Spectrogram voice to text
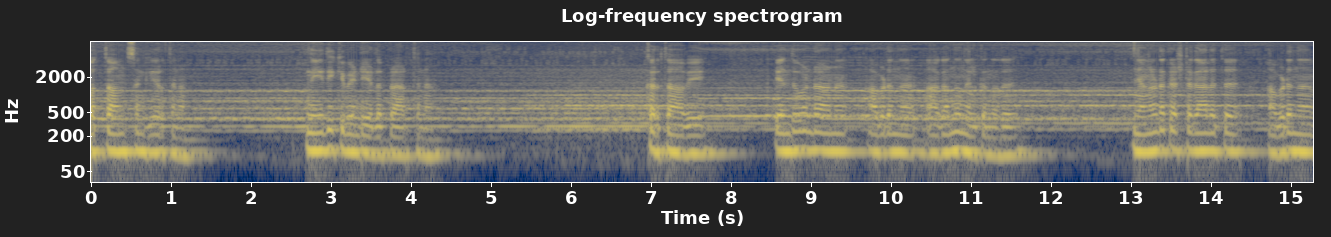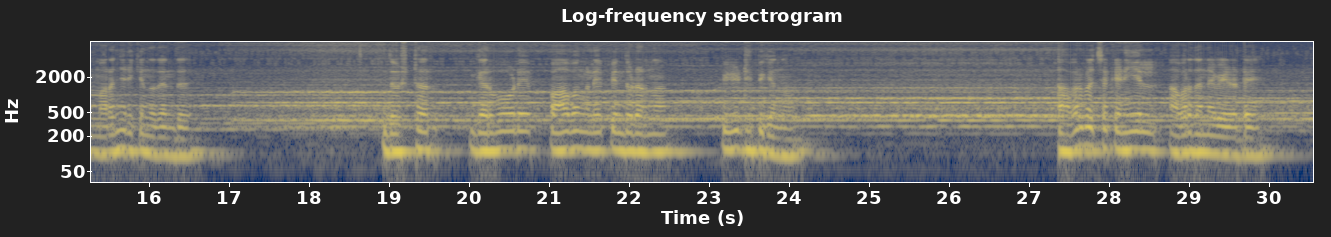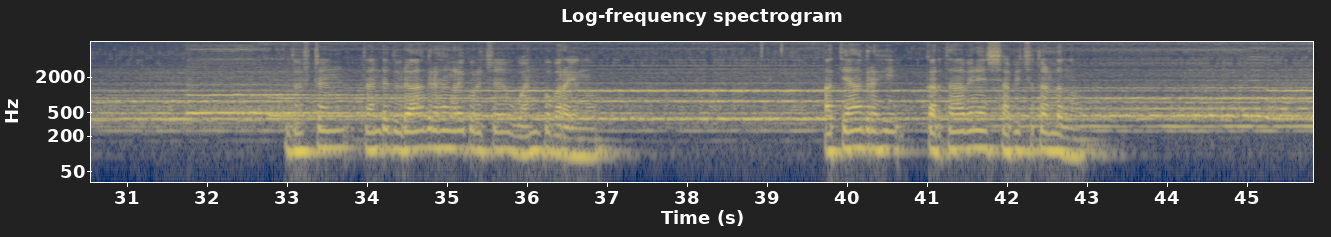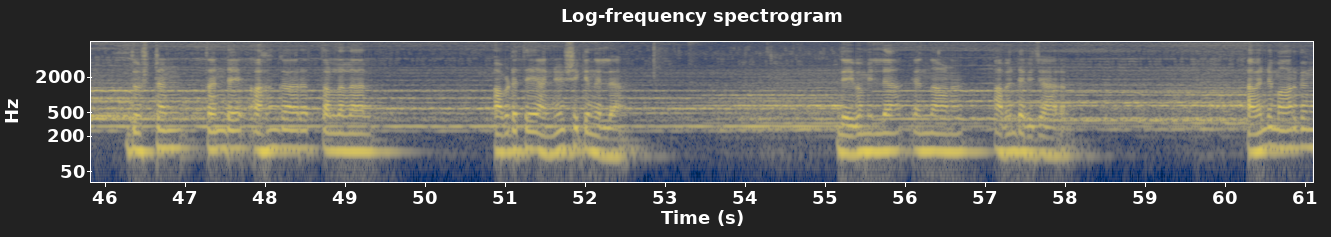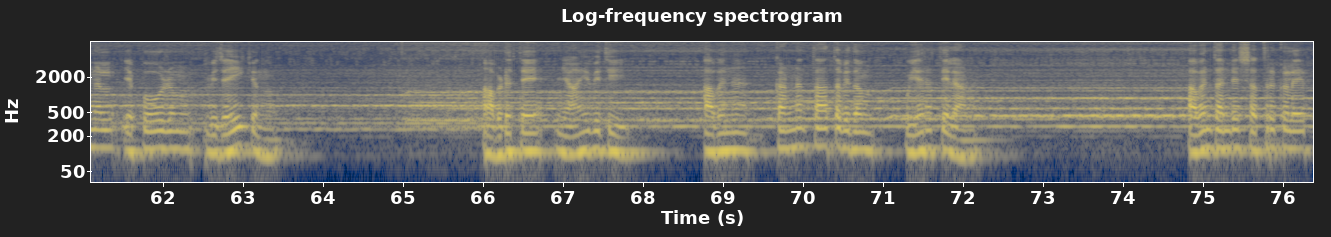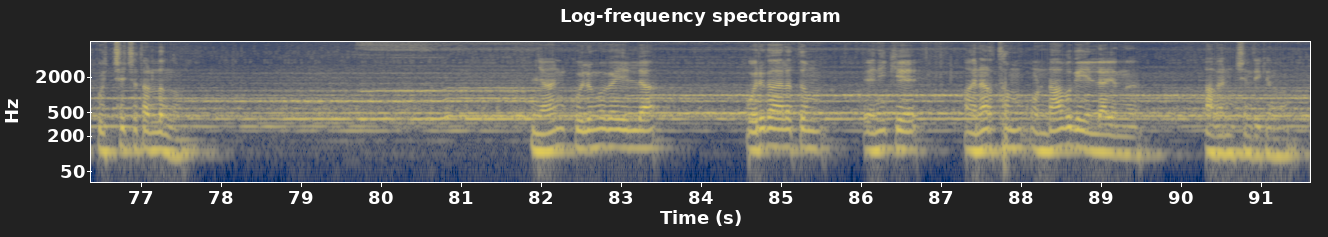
പത്താം സങ്കീർത്തനം. നീതിക്ക് വേണ്ടിയുള്ള പ്രാർത്ഥന. കർത്താവെ എന്തുകൊണ്ടാണ് അവിടുന്ന് അകന്നു നിൽക്കുന്നത്? ഞങ്ങളുടെ കഷ്ടകാലത്ത് അവിടുന്ന് മറഞ്ഞിരിക്കുന്നത് എന്ത് ദുഷ്ടർ ഗർവോടെ പാപങ്ങളെ പിന്തുടർന്ന് പീഡിപ്പിക്കുന്നു. അവർ വെച്ച കെണിയിൽ അവർ തന്നെ വീഴട്ടെ. ദുഷ്ടൻ തന്റെ ദുരാഗ്രഹങ്ങളെക്കുറിച്ച് വൻപ് പറയുന്നു. അത്യാഗ്രഹി കർത്താവിനെ ശപിച്ചു തള്ളുന്നു. ദുഷ്ടൻ തന്റെ അഹങ്കാര തള്ളലാൽ അവിടുത്തെ അന്വേഷിക്കുന്നില്ല. ദൈവമില്ല എന്നാണ് അവന്റെ വിചാരം. അവന്റെ മാർഗങ്ങൾ എപ്പോഴും വിജയിക്കുന്നു. അവിടുത്തെ ന്യായവിധി അവന് കണ്ണെത്താത്ത വിധം ഉയരത്തിലാണ്. അവൻ തന്റെ ശത്രുക്കളെ പുച്ഛിച്ചു തള്ളുന്നു. ഞാൻ കുലുങ്ങുകയില്ല. ഒരു കാലത്തും എനിക്ക് അനർത്ഥം ഉണ്ടാവുകയില്ല എന്ന് അവൻ ചിന്തിക്കുന്നു.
